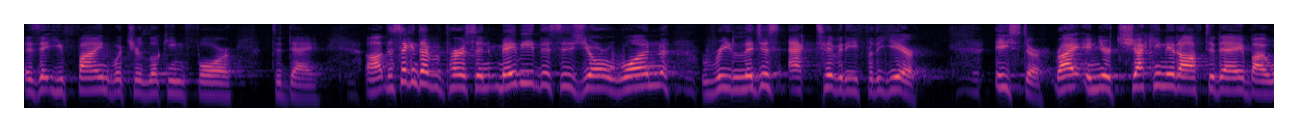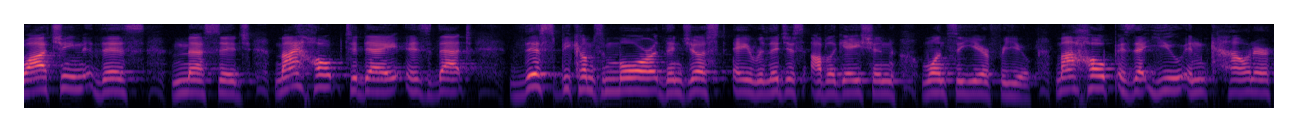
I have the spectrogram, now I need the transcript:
is that you find what you're looking for today. Uh, the second type of person, maybe this is your one religious activity for the year Easter, right? And you're checking it off today by watching this message. My hope today is that this becomes more than just a religious obligation once a year for you. My hope is that you encounter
